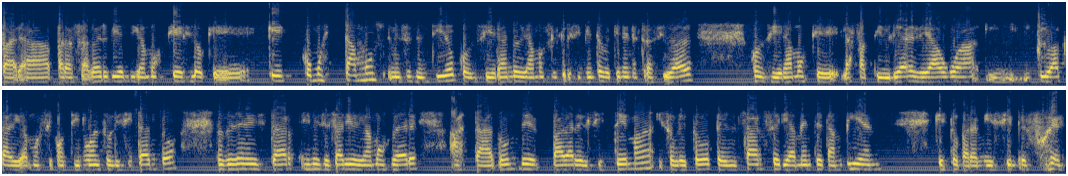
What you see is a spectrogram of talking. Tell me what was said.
para, para saber bien, digamos, qué es lo que, qué, cómo estamos en ese sentido, considerando, digamos, el crecimiento que tiene nuestra ciudad, consideramos que las factibilidades de agua y, y cloaca, digamos, se continúan solicitando, entonces es es necesario, digamos, ver hasta dónde va a dar el sistema y sobre todo pensar seriamente también, que esto para mí siempre fue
